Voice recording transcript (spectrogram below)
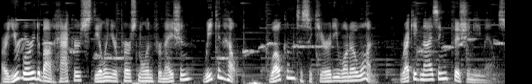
Are you worried about hackers stealing your personal information? We can help. Welcome to Security 101 Recognizing Phishing Emails.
